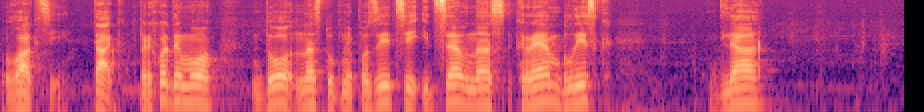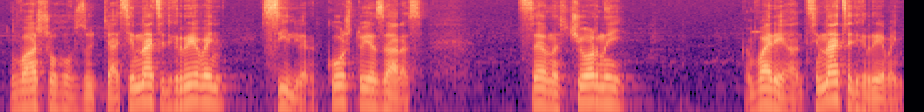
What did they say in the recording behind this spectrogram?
в акції. Так, переходимо до наступної позиції. І це в нас крем блиск для вашого взуття. 17 гривень сільвер. Коштує зараз. Це в нас чорний варіант. 17 гривень.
